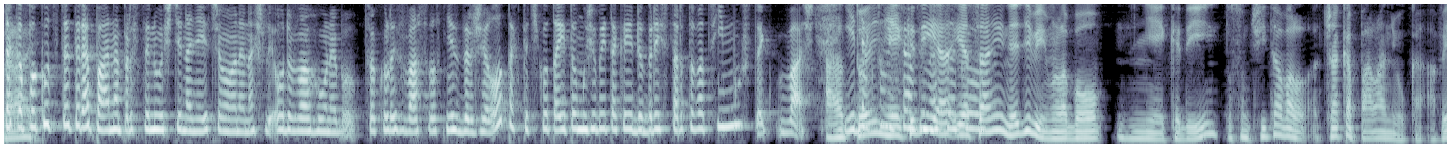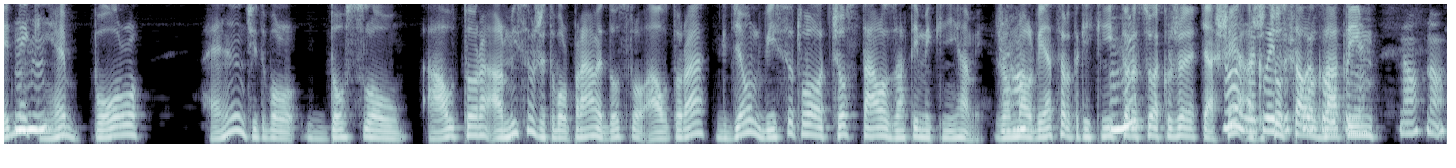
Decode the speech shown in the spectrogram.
Tak a pokud jste teda pána prstenů ještě na něj třeba nenašli odvahu nebo cokoliv vás vlastně zdrželo, tak teďko tady to může být takový dobrý startovací můstek váš. A to je to někdy, já, jako... já se ani nedivím, lebo někdy, to jsem čítával Čaka Palaňuka a v jedné mm -hmm. knihe bol, já nevím, či to bol doslov autora, ale myslím, že to bol práve doslov autora, kde on vysvetloval, čo stálo za tými knihami. Že on mal viacero takých knih, mm -hmm. ktoré sú akože ťažšie no, a čo stálo za tým. No, no.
